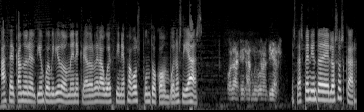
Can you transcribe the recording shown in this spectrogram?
acercando en el tiempo. Emilio Domene, creador de la web cinefagos.com. Buenos días. Hola, ¿qué tal? Muy buenos días. ¿Estás pendiente de los Oscar?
